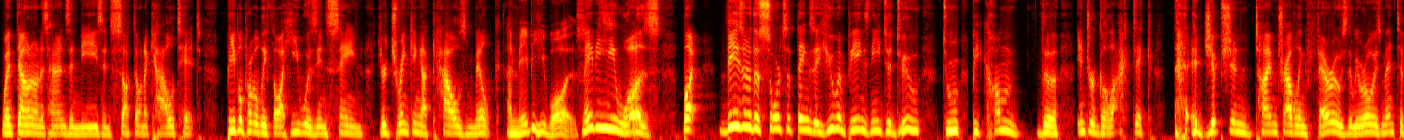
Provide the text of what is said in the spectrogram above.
went down on his hands and knees and sucked on a cow tit. People probably thought he was insane. You're drinking a cow's milk. And maybe he was. Maybe he was, but these are the sorts of things that human beings need to do to become the intergalactic Egyptian time traveling pharaohs that we were always meant to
